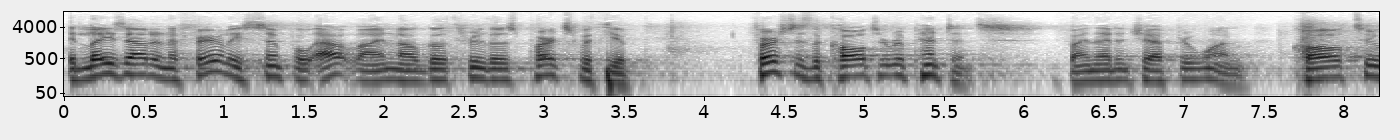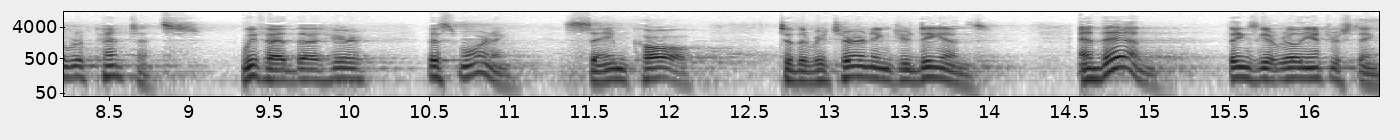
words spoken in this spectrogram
it lays out in a fairly simple outline, and I'll go through those parts with you. First is the call to repentance. You find that in chapter 1. Call to repentance. We've had that here this morning. Same call to the returning Judeans. And then things get really interesting.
